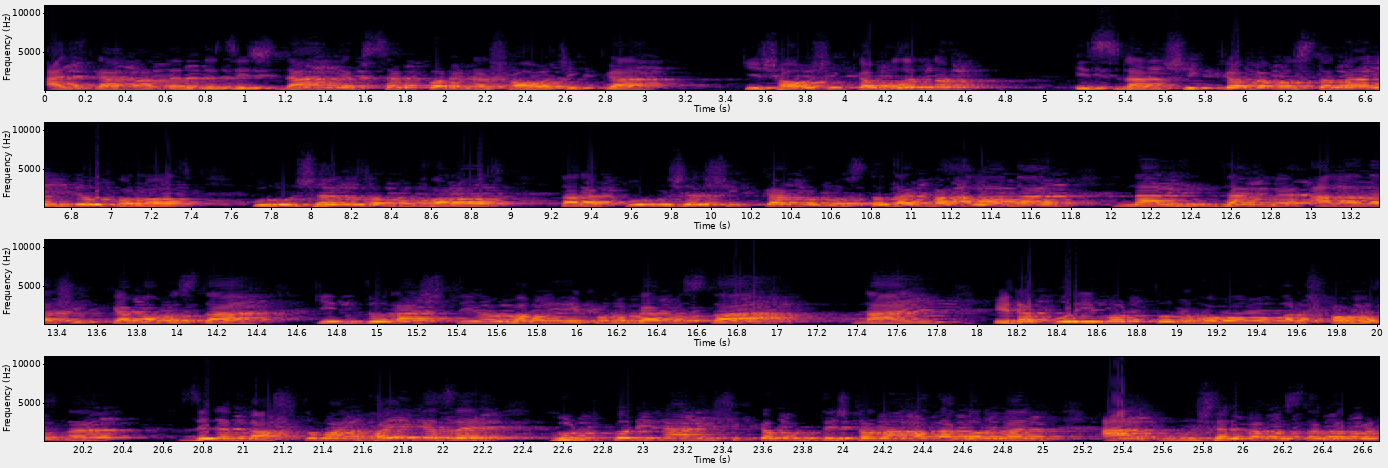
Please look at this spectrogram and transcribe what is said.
আজকে আমাদের দেশে ইসলাম অ্যাকসেপ্ট করে না সহশিক্ষা কি সহশিক্ষা বোঝেন না? ইসলাম শিক্ষা ব্যবস্থা নারীরও ফরজ পুরুষের জন্য ফরজ। তারা পুরুষের শিক্ষা ব্যবস্থা থাকবে আলাদা নারী থাকবে আলাদা শিক্ষা ব্যবস্থা। কিন্তু রাষ্ট্রীয়ভাবে কোনো ব্যবস্থা নাই, এটা পরিবর্তন হওয়া আবার সহজ না। যেটা বাস্তবায়ন হয়ে গেছে, হুট করে নারী শিক্ষা প্রতিষ্ঠান আলাদা করবেন, আর পুরুষের ব্যবস্থা করবেন,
